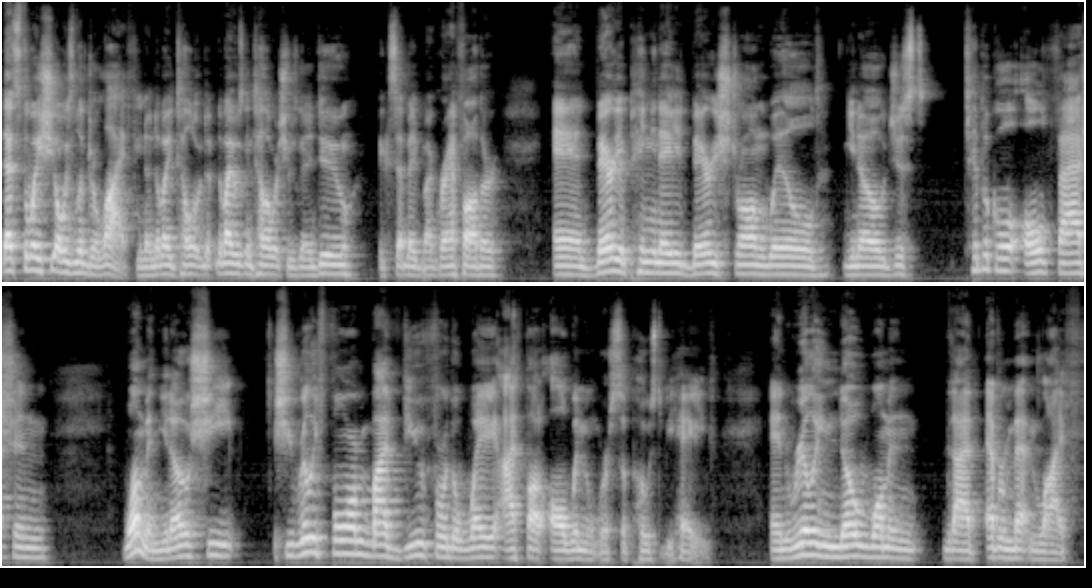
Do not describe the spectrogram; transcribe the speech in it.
that's the way she always lived her life. You know, nobody told her nobody was going to tell her what she was going to do except maybe my grandfather and very opinionated, very strong willed, you know, just typical old fashioned woman. You know, she she really formed my view for the way I thought all women were supposed to behave. And really no woman that I've ever met in life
